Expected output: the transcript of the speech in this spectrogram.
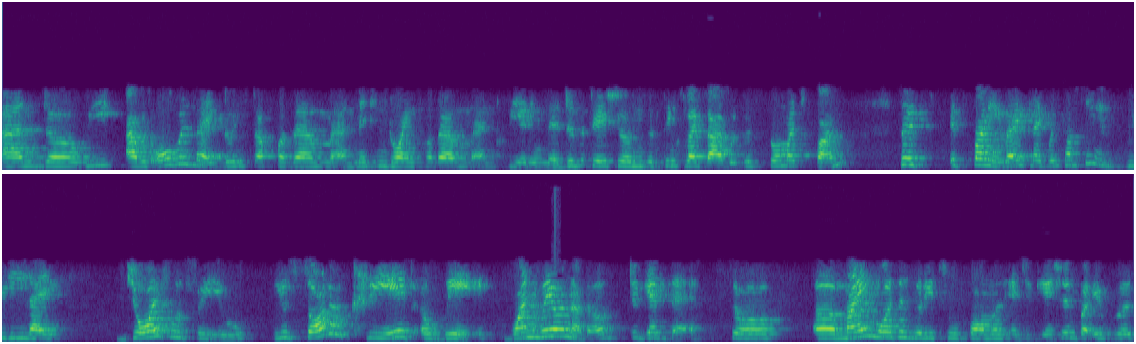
and uh, we, I was always like doing stuff for them and making drawings for them and creating their dissertations and things like that, which was so much fun. So it's it's funny, right? Like when something is really like joyful for you, you sort of create a way, one way or another, to get there. So uh, mine wasn't really through formal education, but it was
